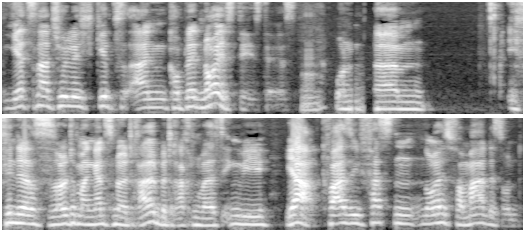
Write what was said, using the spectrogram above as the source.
jetzt natürlich gibt's ein komplett neues DSDS. Mhm. Und ähm, ich finde, das sollte man ganz neutral betrachten, weil es irgendwie, ja, quasi fast ein neues Format ist. Und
